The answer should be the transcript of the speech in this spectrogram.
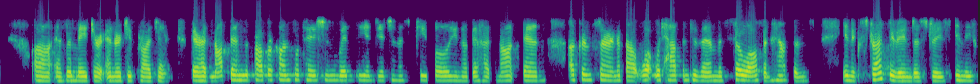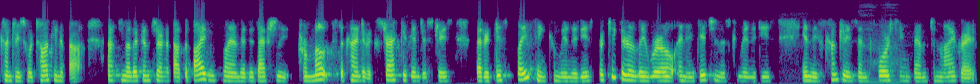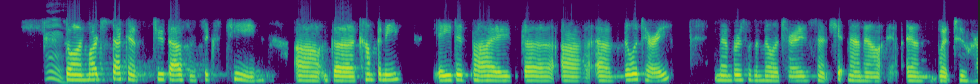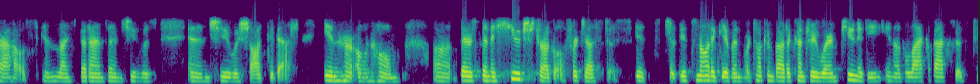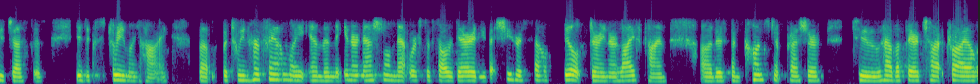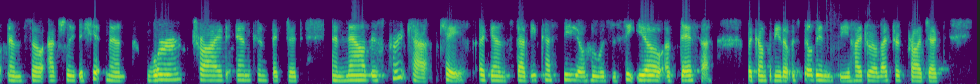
uh, as a major energy project. There had not been the proper consultation with the indigenous people. You know, there had not been a concern about what would happen to them, as so often happens in extractive industries in these countries we're talking about. That's another concern about the Biden plan that it actually promotes the kind of extractive industries that are displacing communities, particularly rural and indigenous communities in these countries, and forcing them to migrate. Mm. So on March 2nd, 2016, uh, the company, aided by the uh, uh, military, members of the military sent hitman out and went to her house in La Esperanza, and she was and she was shot to death in her own home. Uh, there's been a huge struggle for justice. It's it's not a given. We're talking about a country where impunity, you know, the lack of access to justice, is extremely high. But between her family and then the international networks of solidarity that she herself built during her lifetime, uh, there's been constant pressure to have a fair trial. And so actually, the hitmen were tried and convicted. And now, this current ca- case against David Castillo, who was the CEO of DESA, the company that was building the hydroelectric project,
